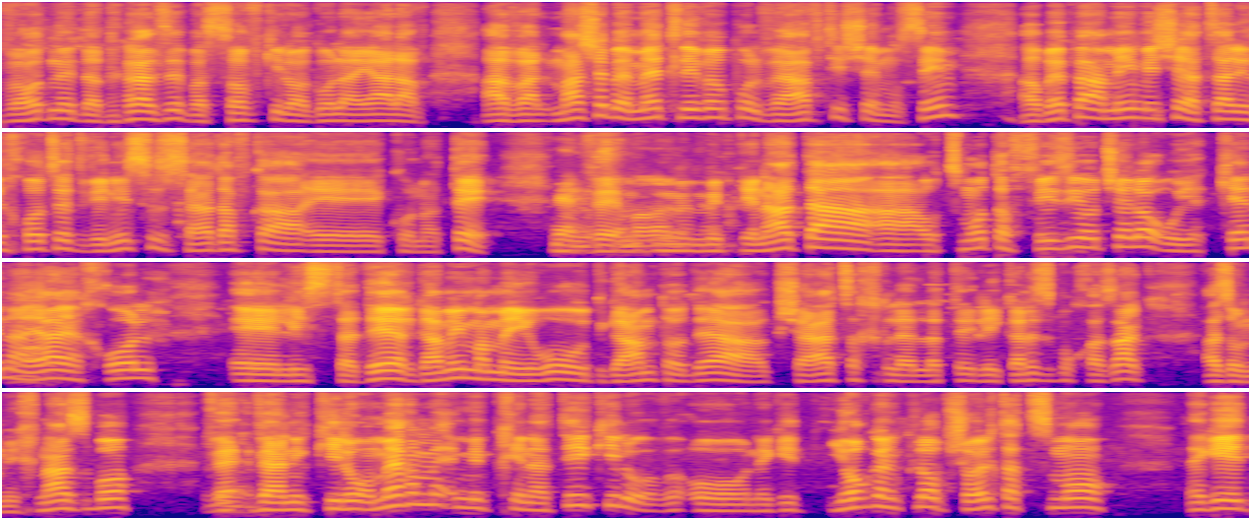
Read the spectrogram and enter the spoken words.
ועוד נדבר על זה, בסוף כאילו הגול היה עליו. אבל מה שבאמת ליברפול ואהבתי שהם עושים, הרבה פעמים מי שיצא ללחוץ את ויניסוס היה דווקא אה, קונטה. ומבחינת העוצמות הפיזיות שלו, הוא כן היה יכול להסתדר גם עם המהירות, גם אתה יודע, כשהיה צריך להיכנס בו חזק, אז הוא נכנס בו, כן. ואני כאילו אומר מבחינתי, כאילו, או נגיד יורגן קלופ שואל את עצמו, נגיד,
